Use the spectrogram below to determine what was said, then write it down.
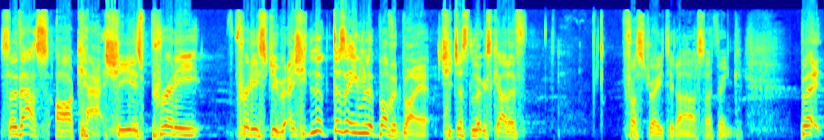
So that's our cat. She is pretty, pretty stupid. And she look, doesn't even look bothered by it. She just looks kind of frustrated at us, I think. But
